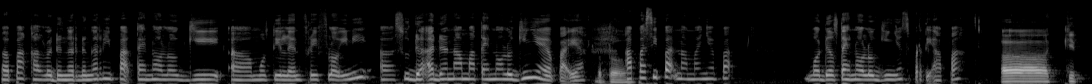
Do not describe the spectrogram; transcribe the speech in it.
Bapak kalau dengar-dengar nih, Pak, teknologi eh, multi lane free flow ini eh, sudah ada nama teknologinya ya, Pak ya? Betul. Apa sih, Pak, namanya, Pak? Model teknologinya seperti apa? Eh, kit-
